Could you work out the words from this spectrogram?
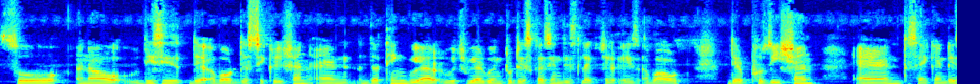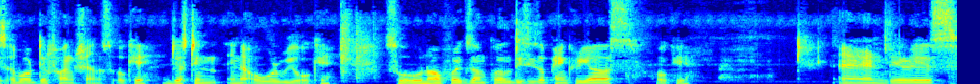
so now this is the about the secretion and the thing we are which we are going to discuss in this lecture is about their position and the second is about their functions. Okay just in in an overview okay? So now for example this is a pancreas okay? And there is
